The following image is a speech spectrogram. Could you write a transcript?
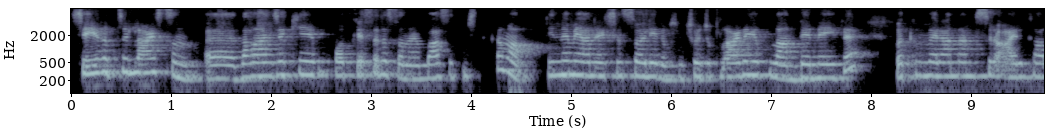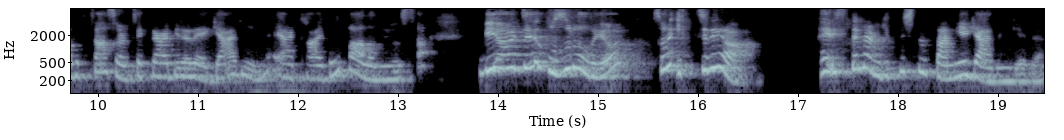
şeyi hatırlarsın e, daha önceki podcast'ta da sanırım bahsetmiştik ama dinlemeyenler için söyleyelim. Şimdi çocuklarda yapılan deneyde bakım verenden bir süre ayrı kaldıktan sonra tekrar bir araya geldiğinde eğer kaygılı bağlanıyorsa bir önce huzur alıyor sonra ittiriyor. Hayır istemiyorum gitmiştin sen niye geldin geri?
